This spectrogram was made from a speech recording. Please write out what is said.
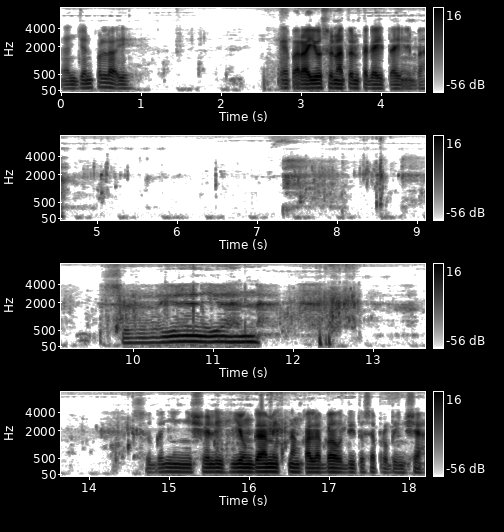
Nandyan pala eh. Eh, para ayuso na itong tagaytay, iba. So, ayan, ayan. So, ganyan usually yung gamit ng kalabaw dito sa probinsya.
